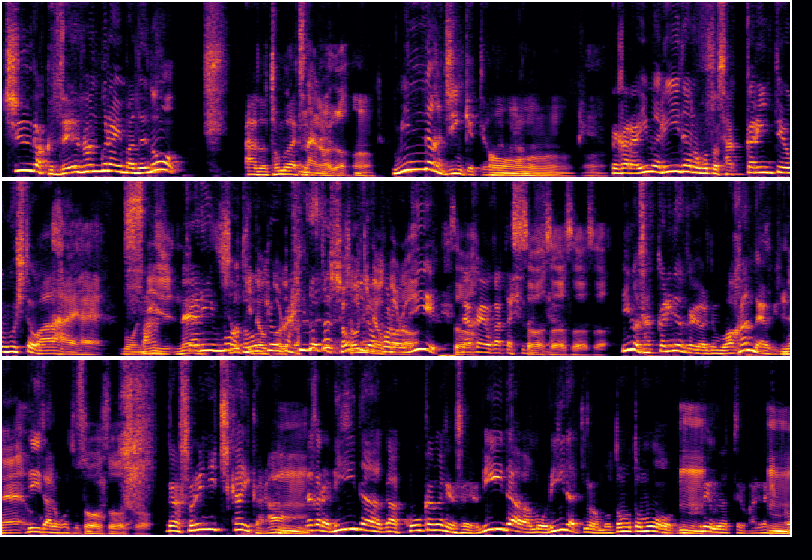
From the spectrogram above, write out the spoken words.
中学前半ぐらいまでのあの、友達なるほど。みんなが人家って呼んだから。だから今リーダーのことをサッカリンって呼ぶ人は、はいはい。もうサッカリンも東京カリ初期の頃に仲良かった人たち。そうそうそう。今サッカリンなんか言われても分かんないわけじゃん。ね。リーダーのことそうそうそう。だからそれに近いから、だからリーダーがこう考えてくださいよ。リーダーはもうリーダーっていうのがもともともうニックネームになってるからあれだけど、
